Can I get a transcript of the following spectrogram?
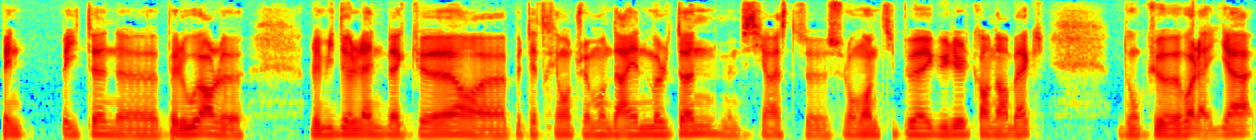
Peyton euh, le, le middle linebacker, euh, peut-être éventuellement Darian Moulton, même s'il reste selon moi un petit peu régulier le cornerback. Donc voilà, il y a,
